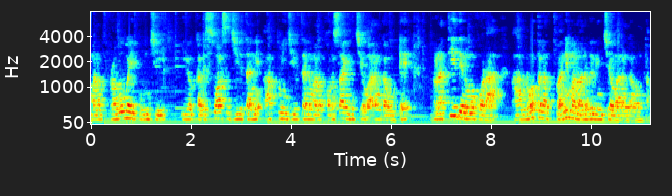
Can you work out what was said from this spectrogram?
మన ప్రభు వైపు ఉంచి ఈ యొక్క విశ్వాస జీవితాన్ని ఆత్మీయ జీవితాన్ని మనం కొనసాగించే వారంగా ఉంటే ప్రతి దినము కూడా ఆ నూతనత్వాన్ని మనం అనుభవించే వారంగా ఉంటాం.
